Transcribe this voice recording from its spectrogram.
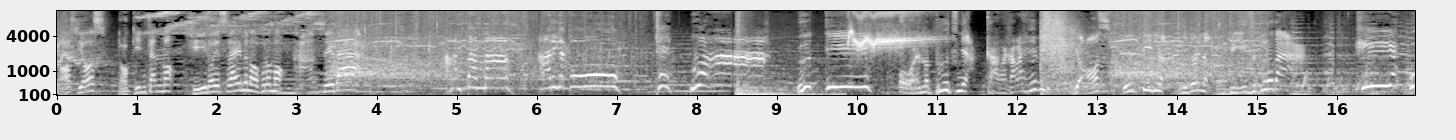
よしよし、ドキンちゃんの黄色いスライムのお風呂も完成だ。アンパンマンありがとう。って、うわー。ウッディ俺のブーツにはガラガラヘビ。よし、ウッディには緑のビーズ黒だ。ひやっほー。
